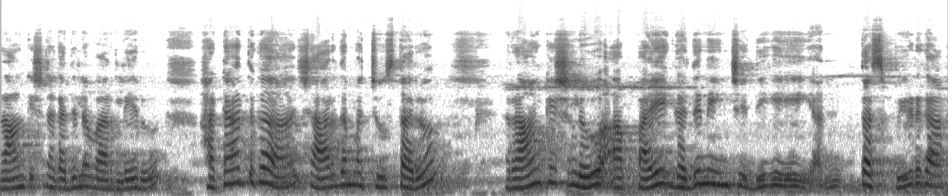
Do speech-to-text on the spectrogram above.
రామకృష్ణ గదిలో వారు లేరు. హఠాత్తుగా శారదమ్మ చూస్తారు రామకృష్ణులు ఆ పై గది నుంచి దిగి ఎంత స్పీడ్గా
